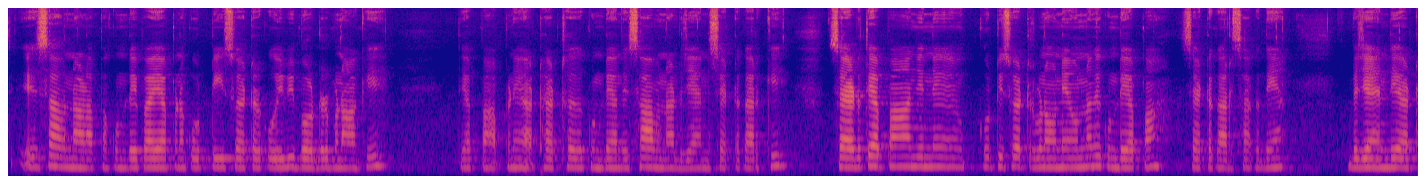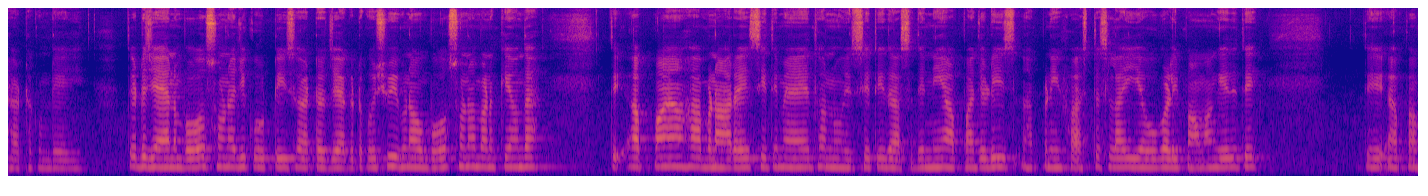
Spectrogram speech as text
ਤੇ ਇਸ ਹਿਸਾਬ ਨਾਲ ਆਪਾਂ ਕੁੰਡੇ ਪਾਏ, ਆਪਣਾ ਕੋਟੀ, ਸਵੈਟਰ, ਕੋਈ ਵੀ ਬਾਰਡਰ ਬਣਾ ਕੇ ਤੇ ਆਪਾਂ ਆਪਣੇ 8-8 ਕੁੰਡਿਆਂ ਦੇ ਹਿਸਾਬ ਨਾਲ ਡਿਜ਼ਾਈਨ ਸੈੱਟ ਕਰਕੇ ਸਾਈਡ ਤੇ ਆਪਾਂ ਜਿੰਨੇ ਕੋਟੀ ਸਵੈਟਰ ਬਣਾਉਨੇ ਆ ਉਹਨਾਂ ਦੇ ਕੁੰਡੇ ਆਪਾਂ ਸੈੱਟ ਕਰ ਸਕਦੇ ਆ ਡਿਜ਼ਾਈਨ ਦੇ 8-8 ਕੁੰਡੇ ਆ ਜੀ। ਤੇ ਡਿਜ਼ਾਈਨ ਬਹੁਤ ਸੋਹਣਾ ਜੀ, ਕੋਟੀ, ਸਵੈਟਰ, ਜੈਕਟ ਕੁਝ ਵੀ ਬਣਾਓ, ਬਹੁਤ ਸੋਹਣਾ ਬਣ ਕੇ ਆਉਂਦਾ। ਤੇ ਆਪਾਂ ਆਹ ਬਣਾ ਰਹੇ ਸੀ ਤੇ ਮੈਂ ਤੁਹਾਨੂੰ ਇਸੇ ਤੇ ਦੱਸ ਦਿੰਨੀ ਆ ਆਪਾਂ ਜਿਹੜੀ ਆਪਣੀ ਫਸਟ ਸਲਾਈ ਆ, ਉਹ ਵਾਲੀ ਪਾਵਾਂਗੇ ਇਹਦੇ ਤੇ। ਤੇ ਆਪਾਂ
